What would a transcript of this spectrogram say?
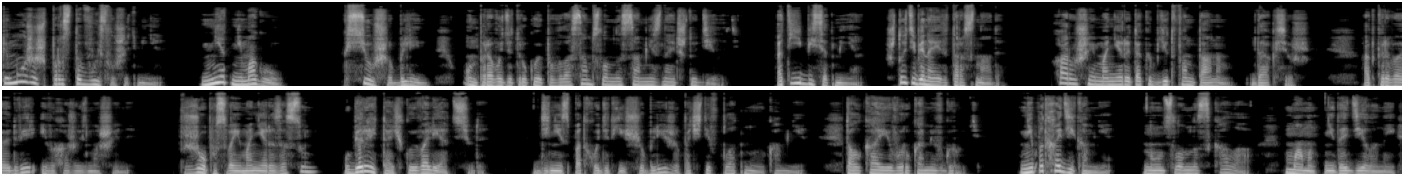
Ты можешь просто выслушать меня? Нет, не могу. Ксюша, блин. Он проводит рукой по волосам, словно сам не знает, что делать. Отъебись от меня. Что тебе на этот раз надо? Хорошие манеры так и бьют фонтаном. Да, Ксюш. Открываю дверь и выхожу из машины. В жопу свои манеры засунь, убирай тачку и вали отсюда. Денис подходит еще ближе, почти вплотную ко мне, толкая его руками в грудь. Не подходи ко мне, но он словно скала, мамонт недоделанный,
